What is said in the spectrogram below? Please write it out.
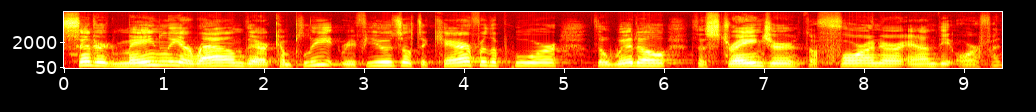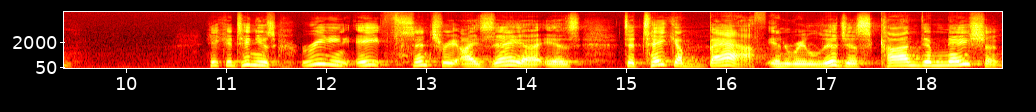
centered mainly around their complete refusal to care for the poor, the widow, the stranger, the foreigner, and the orphan. He continues reading 8th century Isaiah is to take a bath in religious condemnation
